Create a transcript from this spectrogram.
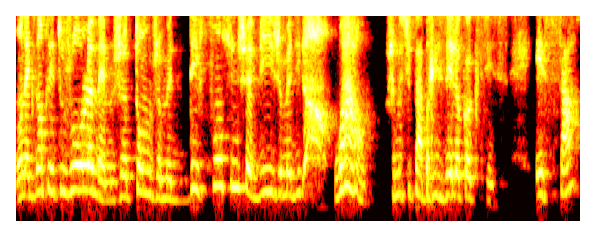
Mon exemple est toujours le même. Je tombe, je me défonce une cheville, je me dis Waouh, je ne me suis pas brisé le coccyx. Et ça,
